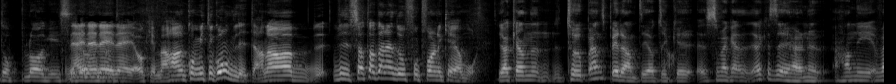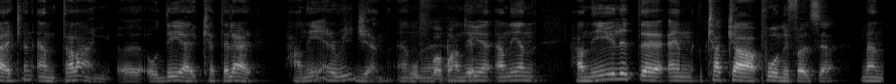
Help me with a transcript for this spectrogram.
topplag i Nej, Serie A. nej, nej, nej. Okej, men han har kommit igång lite. Han har visat att han ändå fortfarande kan göra mål. Jag kan ta upp en spelare jag tycker, som jag kan, jag kan säga här nu. Han är verkligen en talang eh, och det är Keteler. Han är en regen. En, eh, han, är, han, är en, han är ju lite en kaka på nyfödelse, men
